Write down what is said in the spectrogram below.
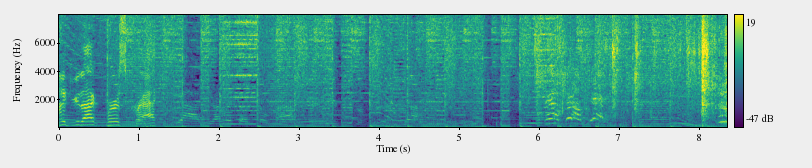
like that first crack. Yeah, okay.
